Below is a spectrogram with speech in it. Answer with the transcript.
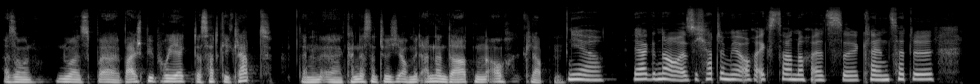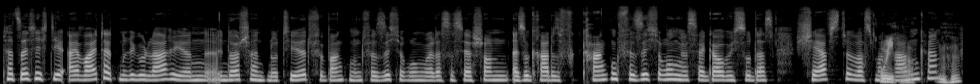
also nur als Beispielprojekt, das hat geklappt, dann äh, kann das natürlich auch mit anderen Daten auch klappen. Ja. Ja, genau. Also ich hatte mir auch extra noch als äh, kleinen Zettel tatsächlich die erweiterten Regularien in Deutschland notiert für Banken und Versicherungen, weil das ist ja schon, also gerade Krankenversicherung ist ja, glaube ich, so das Schärfste, was man ja. haben kann. Mhm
